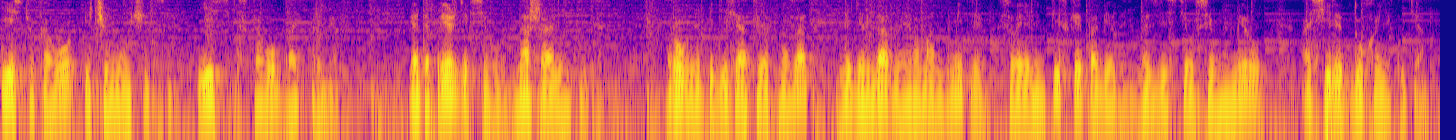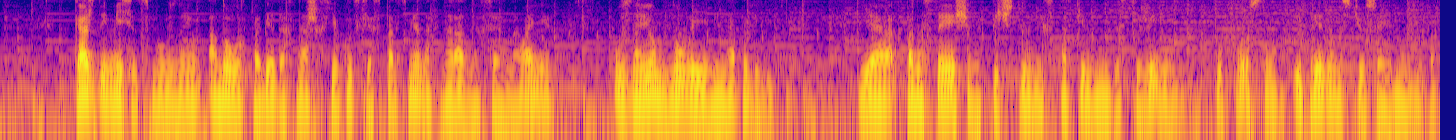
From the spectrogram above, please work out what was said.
есть у кого и чему учиться, есть с кого брать пример. Это прежде всего наши олимпийцы. Ровно 50 лет назад легендарный Роман Дмитриев своей олимпийской победой возвестил всему миру о силе духа якутян. Каждый месяц мы узнаем о новых победах наших якутских спортсменов на разных соревнованиях, узнаем новые имена победителей. Я по-настоящему впечатлен их спортивными достижениями, упорством и преданностью своему выбору.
